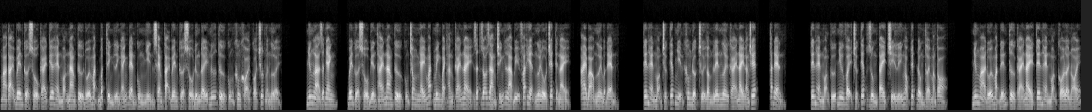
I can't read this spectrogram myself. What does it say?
Mà tại bên cửa sổ cái kia hèn bọn nam tử đối mặt bất thình lình ánh đèn cùng nhìn xem tại bên cửa sổ đứng đấy, nữ tử cũng không khỏi có chút mật người nhưng là rất nhanh, bên cửa sổ biến thái nam tử cũng trong nháy mắt minh bạch hắn cái này rất rõ ràng chính là bị phát hiện ngươi đồ chết tiền này, ai bảo ngươi bật đèn. Tên hèn bọn trực tiếp nhịn không được chửi ầm lên ngươi cái này đáng chết, tắt đèn. Tên hèn bọn cứ như vậy trực tiếp dùng tay chỉ lý ngọc tuyết đồng thời mang to. Nhưng mà đối mặt đến từ cái này tên hèn bọn có lời nói,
